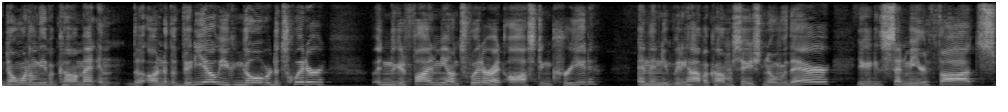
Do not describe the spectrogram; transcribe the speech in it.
don't want to leave a comment in the under the video, you can go over to Twitter and you can find me on Twitter at Austin Creed. And then you can have a conversation over there. You can send me your thoughts,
